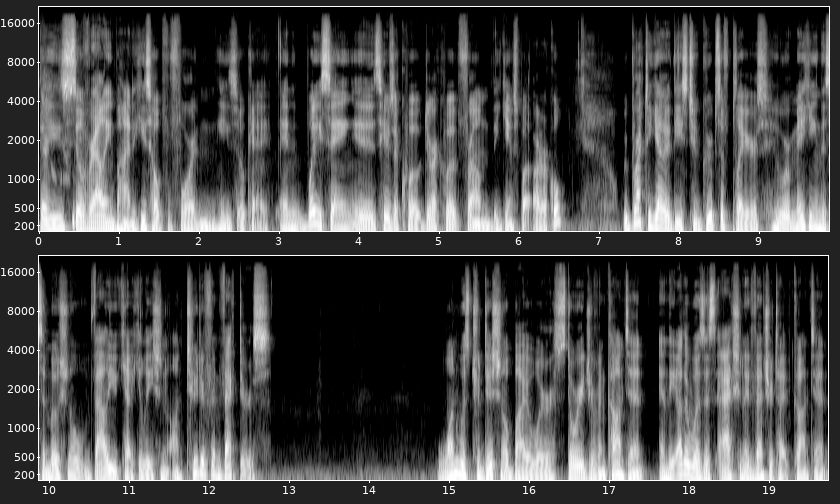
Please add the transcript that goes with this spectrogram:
there he's still rallying behind it. He's hopeful for it, and he's okay." And what he's saying is, here's a quote, direct quote from the GameSpot article. We brought together these two groups of players who were making this emotional value calculation on two different vectors. One was traditional BioWare story driven content, and the other was this action adventure type content.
